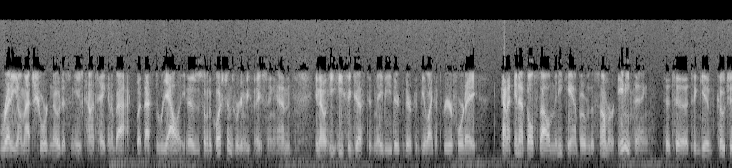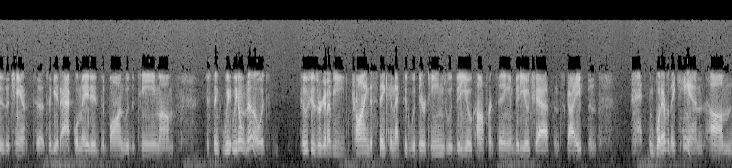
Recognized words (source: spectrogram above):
ready on that short notice? And he was kind of taken aback. But that's the reality. Those are some of the questions we're going to be facing. And, you know, he, he suggested maybe there, there could be like a three or four day kind of NFL style mini camp over the summer, anything to, to, to give coaches a chance to, to get acclimated, to bond with the team. Um, just think we, we don't know. It's, coaches are going to be trying to stay connected with their teams with video conferencing and video chats and Skype and, and whatever they can. Um,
